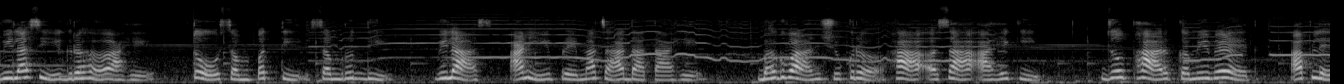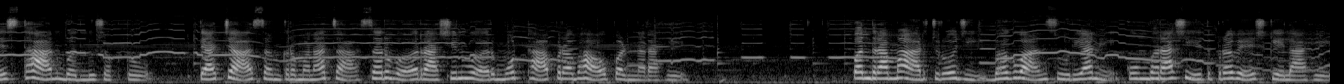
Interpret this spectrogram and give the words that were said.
विलासी ग्रह आहे. तो संपत्ती समृद्धी विलास आणि प्रेमाचा दाता आहे. भगवान शुक्र हा असा आहे की जो फार कमी वेळेत आपले स्थान बदलू शकतो. त्याच्या संक्रमणाचा सर्व राशींवर मोठा प्रभाव पडणार आहे. पंधरा मार्च रोजी भगवान सूर्याने कुंभ राशीत प्रवेश केला आहे.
